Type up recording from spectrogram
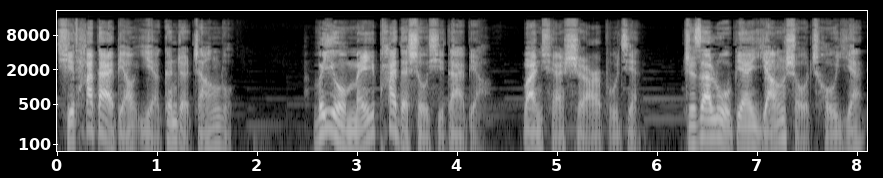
其他代表也跟着张罗，唯有梅派的首席代表完全视而不见。只在路边扬手抽烟。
